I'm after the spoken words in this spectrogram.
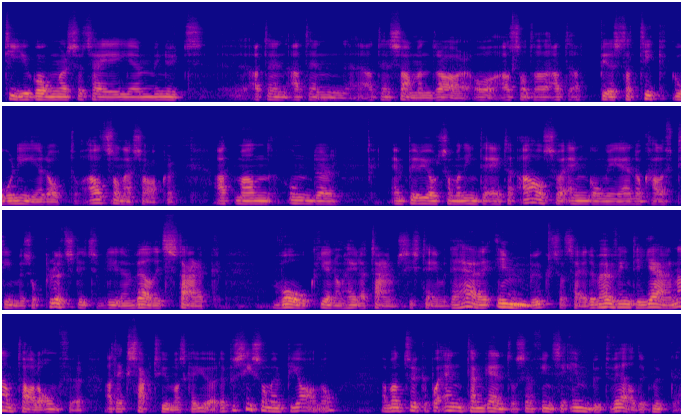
tio gånger så att säga i en minut att den, att den, att den sammandrar och alltså att, att peristaltik går neråt och allt sådana saker att man under en period som man inte äter alls och en gång i en och en halv timme så plötsligt så blir det en väldigt stark våg genom hela tarmsystemet. Det här är inbyggt så att säga. Det behöver inte hjärnan tala om för att exakt hur man ska göra det. Precis som en piano. Att man trycker på en tangent och sen finns det inbyggt väldigt mycket.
